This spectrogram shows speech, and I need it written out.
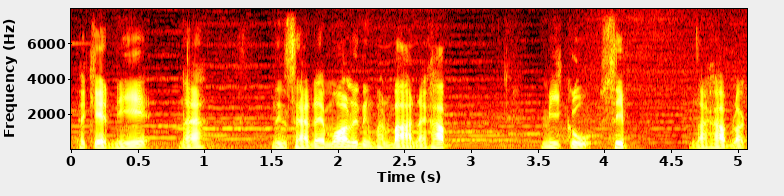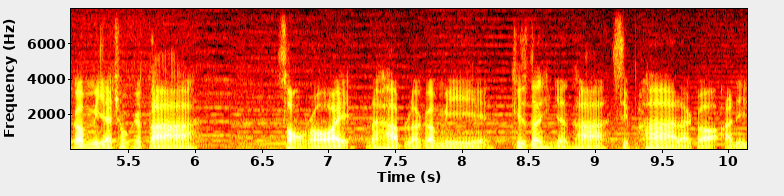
แพ็กเกจนี้นะ1 0 0 0 0แสนไดมอนด์หรือ 1,000 บาทนะครับ มีกรุ10นะครับ แล้วก็มียาโชคชะตา 200 นะครับ แล้วก็มีคริสตัลหินจันทา 15 แล้วก็อันนี้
